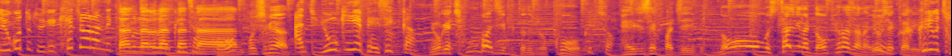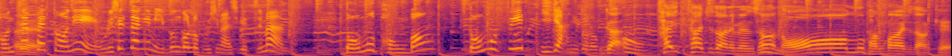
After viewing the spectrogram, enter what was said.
그래서 요것도 되게 캐주얼한 느낌으로도 괜찮고 보시면 안쪽 여기에 배색감. 요게 청바지 입을 때도 좋고 그쵸. 베이지색 바지 입을 때 너무 스타일링 할 때 너무 편하잖아요. 요 음, 색깔이. 그리고 전체 네. 패턴이 우리 실장님이 입은 걸로 보시면 아시겠지만 너무 벙벙, 너무 핏 이게 아니더라고요. 그러니까 어. 타이트하지도 않으면서 음. 너무 방방하지도 않게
